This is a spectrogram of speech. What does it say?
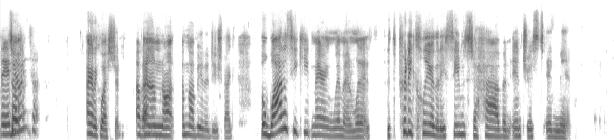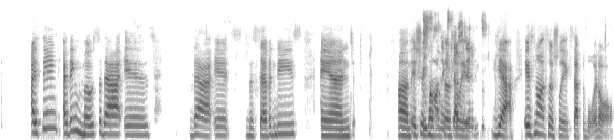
They had So- known other. I got a question. Okay. And I'm not I'm not being a douchebag. But why does he keep marrying women when it's it's pretty clear that he seems to have an interest in men? I think I think most of that is that it's the 70s and um it's just not wasn't socially accepted. yeah it's not socially acceptable at all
